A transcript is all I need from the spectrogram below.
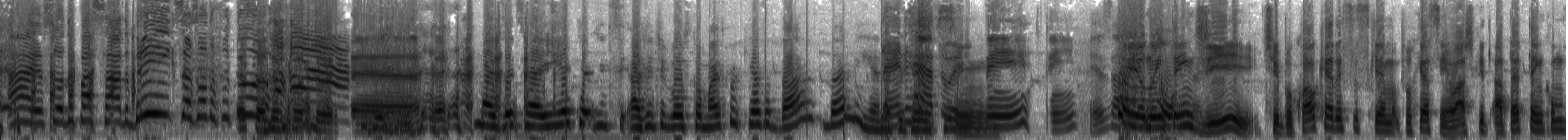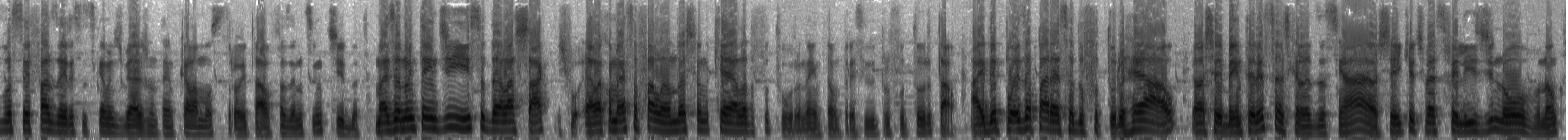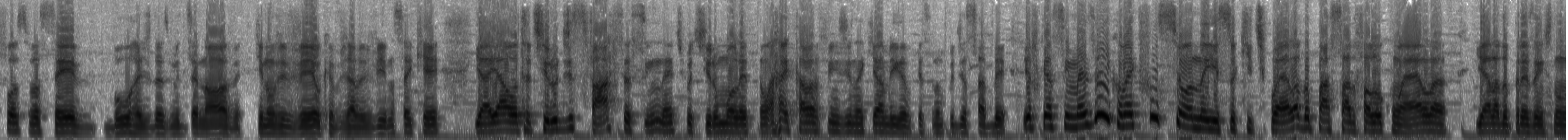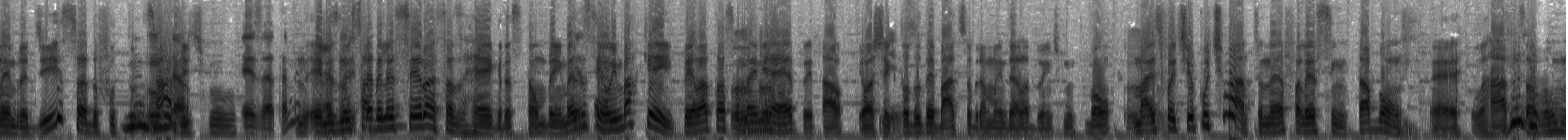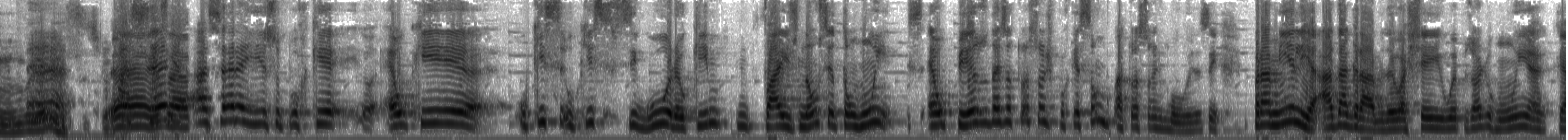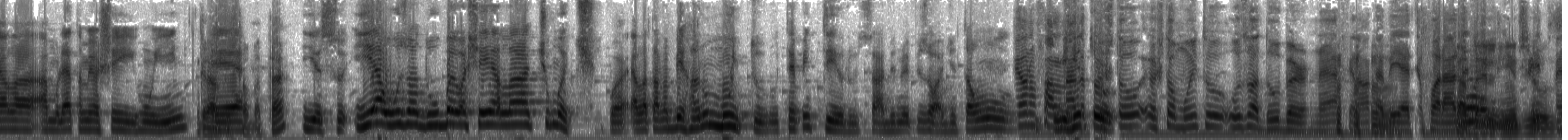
Ah, eu sou do passado. Brinks, eu sou do futuro. Eu sou do futuro. é. Mas esse aí é que a gente, a gente gostou mais porque é da, da minha, né? Danny Hathaway. Sim, sim, sim exato. Não, eu não entendi, tipo, qual que era esse esquema. Porque assim, eu acho que até tem como você fazer esse esquema de viagem no tempo que ela mostrou e tal, fazendo sentido. Mas eu não entendi isso dela achar tipo, ela começa falando achando que é ela do futuro, né? Então precisa ir pro futuro e tal. Aí depois aparece a do futuro real. Eu achei bem interessante que ela diz assim: ah, eu achei que eu tivesse feliz de novo, não que fosse você, burra de 2019, que não viveu, que eu já vivi, não sei o quê. E aí a outra tira o disfarce, assim, né? Tipo, tira o moletom. Ai, tava fingindo aqui, amiga, porque você não podia saber. E eu fiquei assim, mas aí, como é que funciona isso? Que, tipo, ela do passado falou com ela e ela do presente não lembra disso, é do futuro, uhum. sabe? Não. Tipo, Exatamente. Eles é não estabeleceram essas regras tão bem, mas Exato. assim, eu embarquei pela atuação uhum. da Anne Hathaway e tal. Eu achei Isso. que todo o debate sobre a mãe dela doente muito bom, uhum. mas foi tipo ultimato, né? Falei assim, tá bom, é, o rato salva o mundo e é isso. Tipo. É, a, série, a série é isso, porque é o que o que, o que segura, o que faz não ser tão ruim é o peso das atuações, porque são atuações boas. Assim, para mim, ali, a da grávida, eu achei o episódio ruim, aquela a mulher também eu achei ruim. Grávida é, Sabaté? Isso. E a Uso Aduba, eu achei ela too much. Ela tava berrando muito o tempo inteiro, sabe, no episódio. Então. Eu não falo nada irritou. porque eu estou, eu estou muito Uso Aduber, né? Afinal, acabei a temporada. De, de uso.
